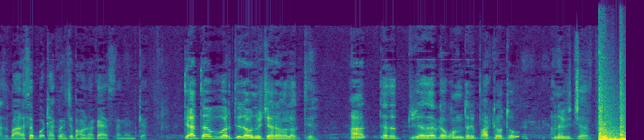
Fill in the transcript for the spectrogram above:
आज बाळासाहेब ठाकरेंच्या भावना काय असतात नेमक्या? ते आता वरती जाऊन विचारावं लागते. हा? त्याचा तुझ्यासारखा कोणतरी पाठवतो आणि विचारतो.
